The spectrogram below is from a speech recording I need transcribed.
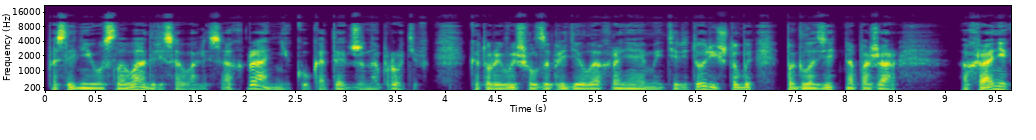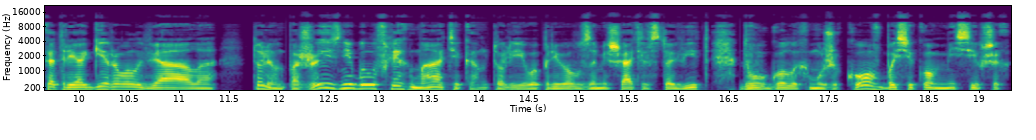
Последние его слова адресовались охраннику коттеджа напротив, который вышел за пределы охраняемой территории, чтобы поглазеть на пожар. Охранник отреагировал вяло, то ли он по жизни был флегматиком, то ли его привел в замешательство вид двух голых мужиков, босиком месивших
